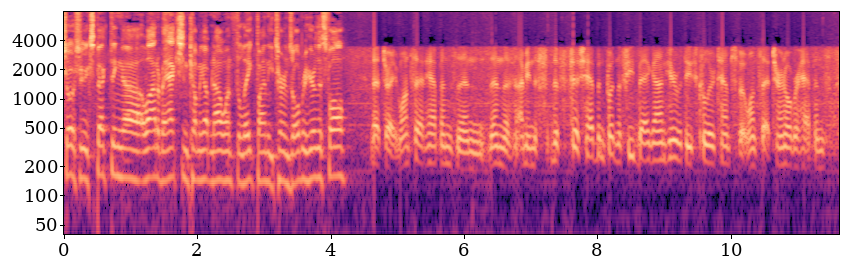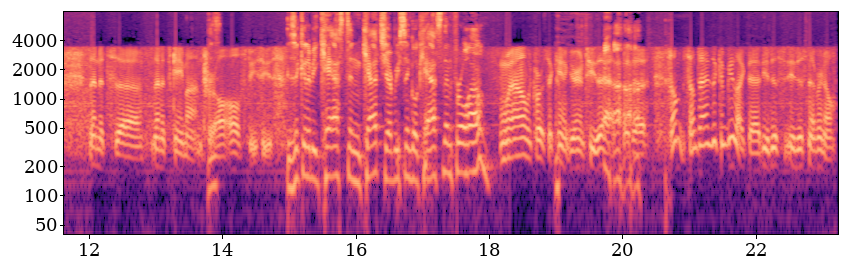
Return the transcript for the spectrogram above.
So, so you're expecting uh, a lot of action coming up now once the lake finally turns over here this fall. That's right. Once that happens, then then the I mean the the fish have been putting the feed bag on here with these cooler temps, but once that turnover happens, then it's uh, then it's game on for all, all species. Is it going to be cast and catch every single cast then for a while? Well, of course I can't guarantee that, but uh, some sometimes it can be like that. You just you just never know.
